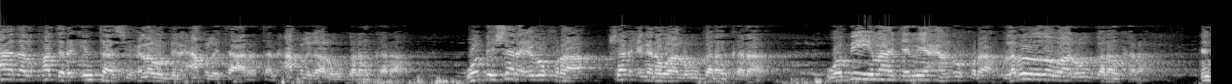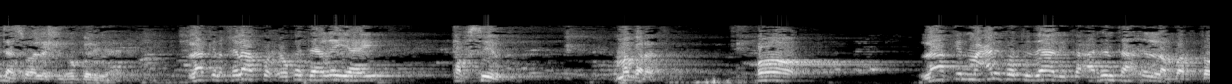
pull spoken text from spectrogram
hada alqadr intaas yuclamu bilcaqli taaratan caqligaa lagu garan karaa wa bisharci ukhraa sharcigana waa lagu garan karaa wa bihimaa jamiican ukhraa labadooda waa lagu garan karaa intaas waa la sii ogol yahay laakiin khilaafka wuxuu ka taagan yahay tafsiilka ma garat oo laakiin macrifatu dalika arrintaa in la barto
